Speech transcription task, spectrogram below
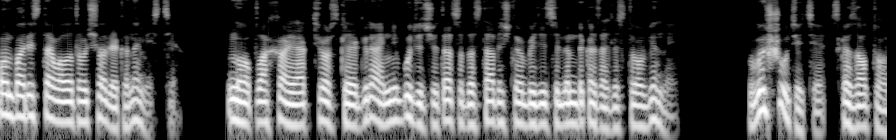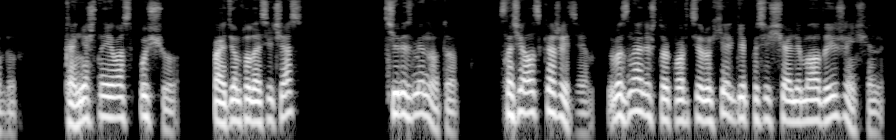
он бы арестовал этого человека на месте. Но плохая актерская игра не будет считаться достаточно убедительным доказательством вины. «Вы шутите», — сказал Тордур. «Конечно, я вас впущу. Пойдем туда сейчас?» «Через минуту. Сначала скажите, вы знали, что квартиру Хельги посещали молодые женщины?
